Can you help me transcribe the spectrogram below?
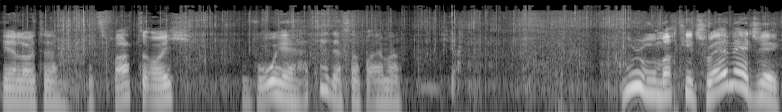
Ja, Leute, jetzt fragt ihr euch, woher hat ihr das auf einmal? Ja. Guru macht hier Trail Magic.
